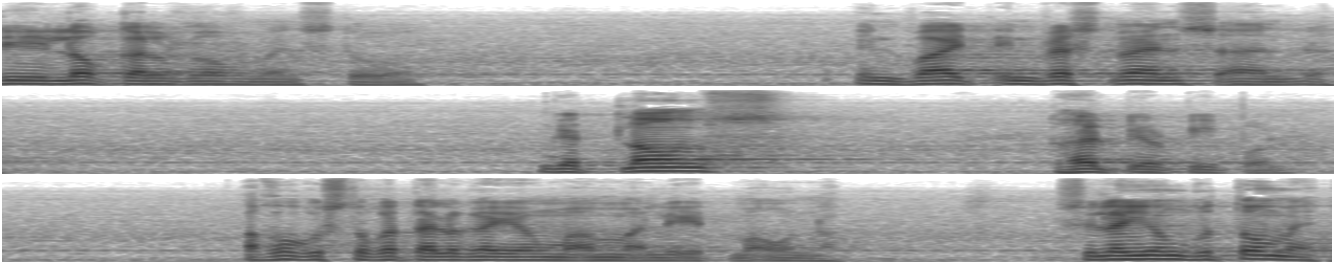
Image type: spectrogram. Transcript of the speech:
the local governments to invite investments and get loans to help your people. Ako gusto ko talaga yung mamaliit mauna. Sila yung gutom eh.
